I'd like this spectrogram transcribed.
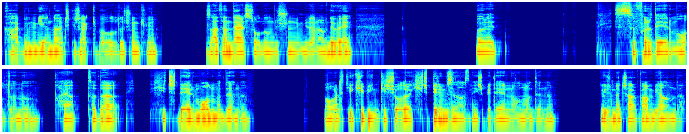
kalbim yerinden çıkacak gibi oldu. Çünkü zaten dersi olduğumu düşündüğüm bir dönemde ve böyle sıfır değerim olduğunu, hayatta da hiç değerim olmadığını, oradaki 2000 kişi olarak hiçbirimizin aslında hiçbir değerinin olmadığını yüzüme çarpan bir andı.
